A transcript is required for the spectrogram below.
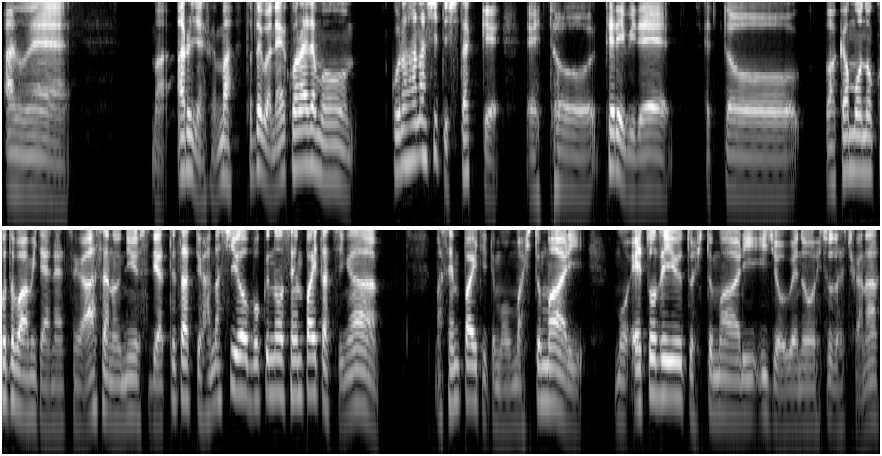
あのね、まあ、あるじゃないですか。まあ、例えばね、この間も、この話ってしたっけ？えっと、テレビで、えっと、若者言葉みたいなやつが朝のニュースでやってたっていう話を僕の先輩たちが、まあ、先輩って言っても、まあ、一回り、もう、えとで言うと一回り以上上の人たちかな、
